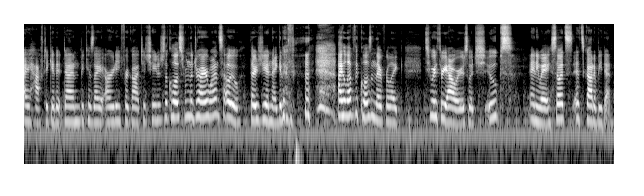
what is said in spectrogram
I have to get it done because I already forgot to change the clothes from the dryer once. Oh, there's you a negative. I left the clothes in there for like two or three hours, which oops. Anyway, so it's it's got to be done.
